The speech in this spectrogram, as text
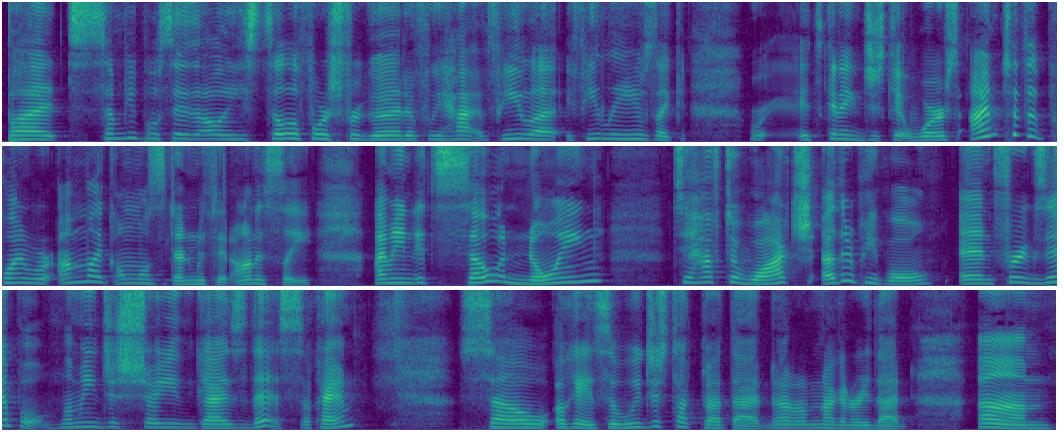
but some people say that oh he's still a force for good. If we have if he le- if he leaves like it's gonna just get worse. I'm to the point where i'm like almost done with it honestly. I mean it's so annoying to have to watch other people. And for example let me just show you guys this okay? So okay so we just talked about that. I'm not gonna read that. Um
